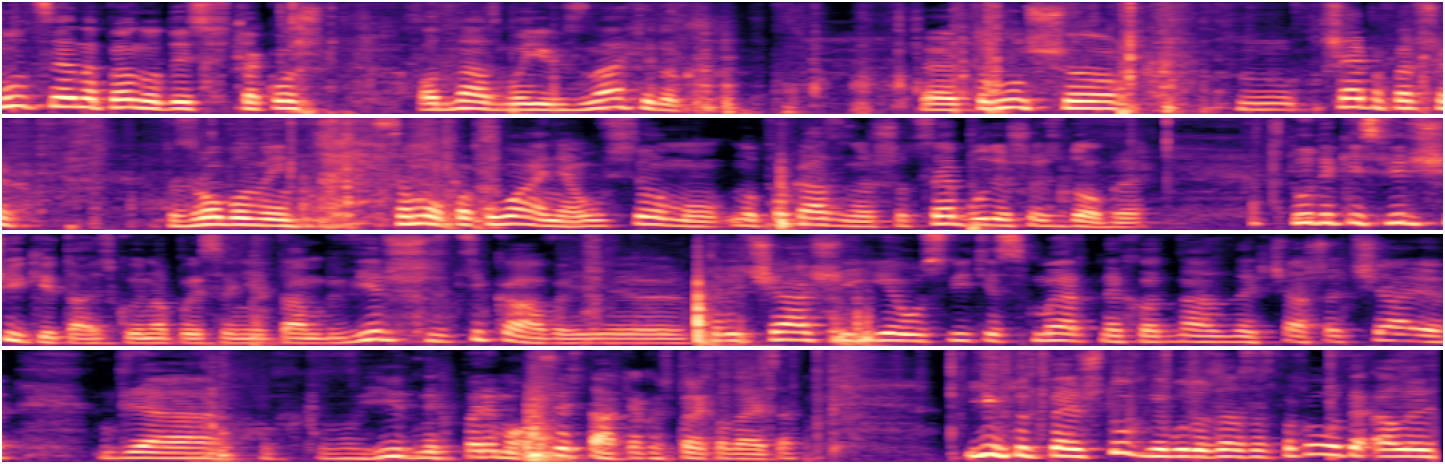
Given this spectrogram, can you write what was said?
Ну, це, напевно, десь також одна з моїх знахідок. Е, Тому що чай, по-перше, зроблений само пакування у всьому, ну, показано, що це буде щось добре. Тут якісь вірші китайською написані. Там вірш цікавий. Е, Три чаші є у світі смертних, одна з них чаша чаю для гідних перемог. Щось так якось перекладається. Їх тут 5 штук, не буду зараз розпаковувати, але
